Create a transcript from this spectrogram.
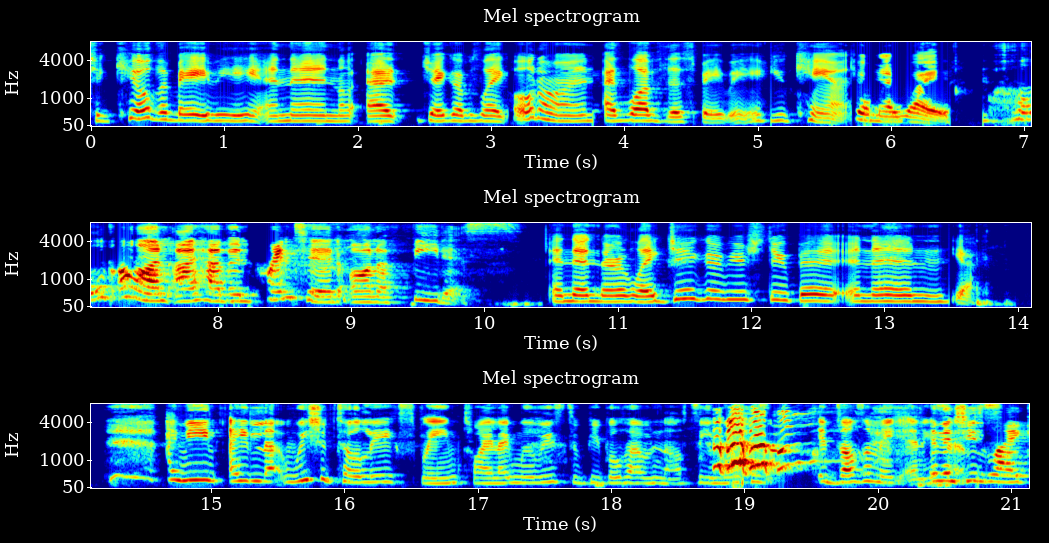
to kill the baby, and then at Jacob's like, "Hold on, I love this baby. You can't kill my wife." Hold on, I have imprinted on a fetus. And then they're like, "Jacob, you're stupid." And then yeah, I mean, I lo- we should totally explain Twilight movies to people who have not seen them. 'cause It doesn't make any sense. And then sense. she's like,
